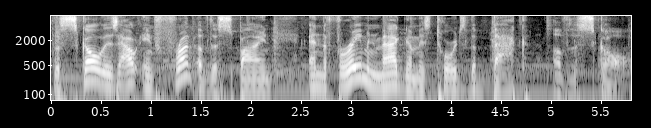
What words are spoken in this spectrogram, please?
the skull is out in front of the spine and the foramen magnum is towards the back of the skull.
